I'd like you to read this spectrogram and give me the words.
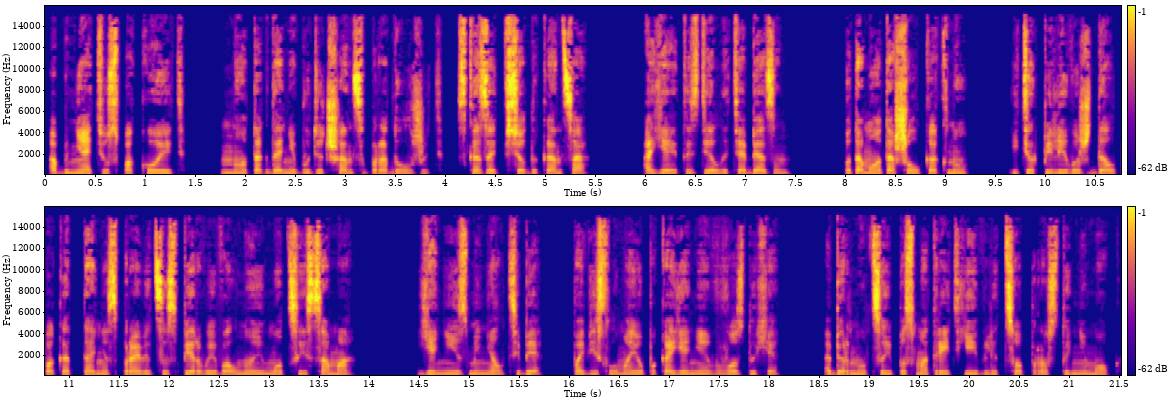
обнять, успокоить, но тогда не будет шанса продолжить, сказать все до конца. А я это сделать обязан. Потому отошел к окну и терпеливо ждал, пока Таня справится с первой волной эмоций сама. «Я не изменял тебе», — повисло мое покаяние в воздухе. Обернуться и посмотреть ей в лицо просто не мог.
